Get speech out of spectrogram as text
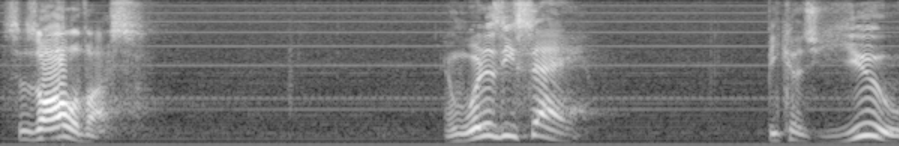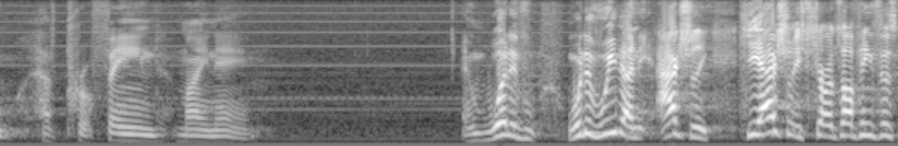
This is all of us. And what does he say? Because you have profaned my name. And what have, what have we done? Actually, he actually starts off and he says,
